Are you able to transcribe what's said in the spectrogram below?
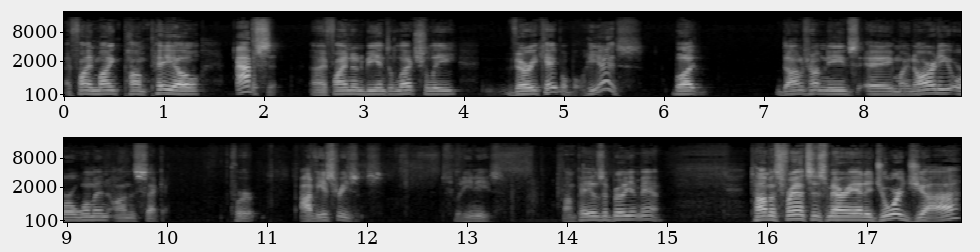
I find Mike Pompeo absent. I find him to be intellectually very capable. He is. But Donald Trump needs a minority or a woman on the second for obvious reasons. That's what he needs. Pompeo's a brilliant man. Thomas Francis, Marietta, Georgia.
